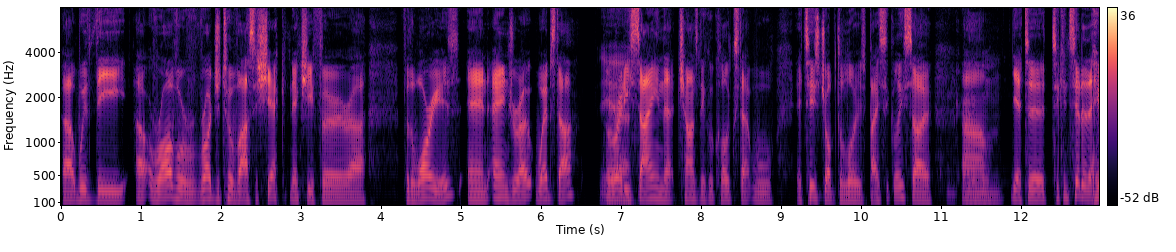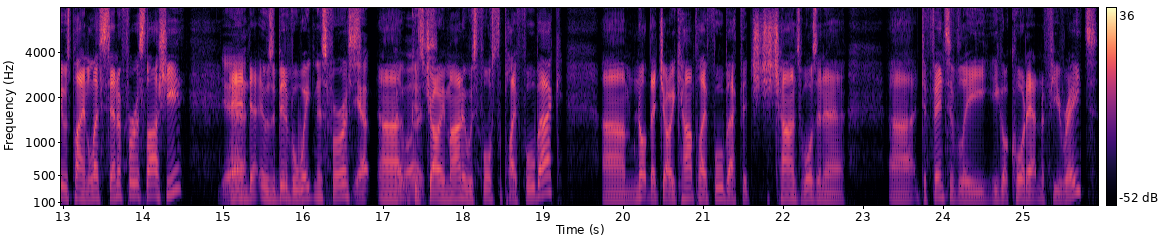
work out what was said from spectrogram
uh, with the uh, arrival of Roger Tuivasa-Sheck next year for uh, for the Warriors and Andrew Webster already saying that Charnze Nicoll that will it's his job to lose basically. So um, yeah, to to consider that he was playing left center for us last year, Yeah. and uh, it was a bit of a weakness for us Yep, it because. Joey Manu was forced to play fullback. Um, not that Joey can't play fullback, that Ch- Charnze wasn't a uh, defensively. He got caught out in a few reads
